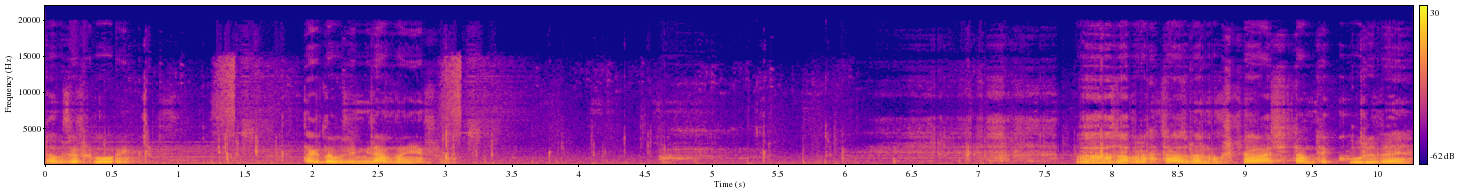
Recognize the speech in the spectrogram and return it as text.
Dobrze w chuj. Tak dobrze mi dawno nie szło. O, dobra, teraz będą strzelać tamte kurwy,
